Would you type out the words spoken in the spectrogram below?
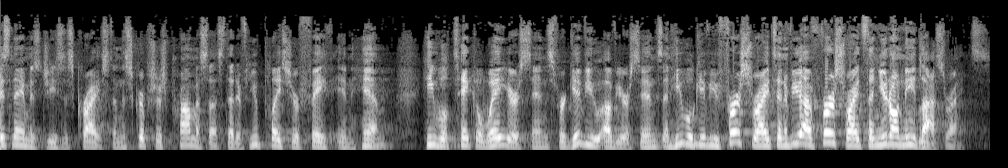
His name is Jesus Christ, and the scriptures promise us that if you place your faith in Him, He will take away your sins, forgive you of your sins, and He will give you first rites. And if you have first rites, then you don't need last rites.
